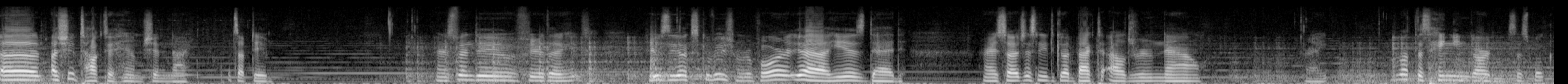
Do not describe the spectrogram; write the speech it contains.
Uh, I should talk to him, shouldn't I? What's up, dude? And it's been due fear the here's the excavation report. Yeah, he is dead. Alright, so I just need to go back to Ald-Ruhn now. Right. What about this Hanging Gardens? This book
